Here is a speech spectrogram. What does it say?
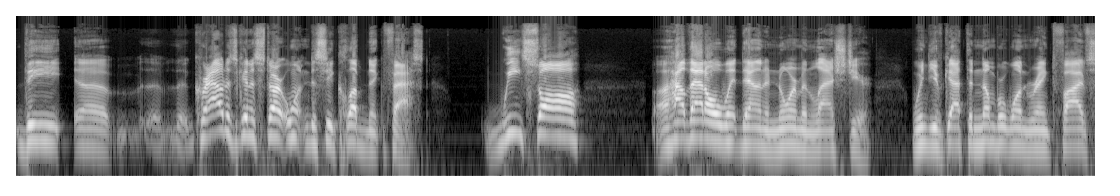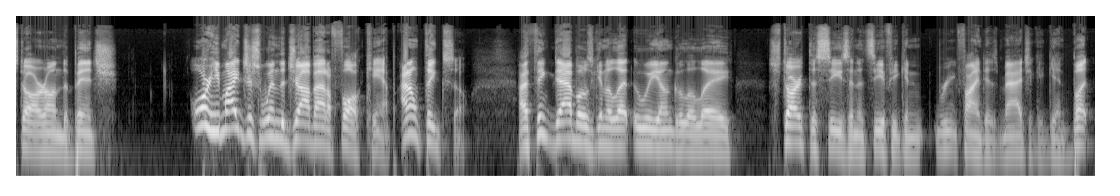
the, uh, the crowd is going to start wanting to see Klubnik fast. We saw uh, how that all went down in Norman last year when you've got the number one ranked five star on the bench. Or he might just win the job out of fall camp. I don't think so. I think Dabo's going to let Uiagalelei start the season and see if he can refine his magic again. But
